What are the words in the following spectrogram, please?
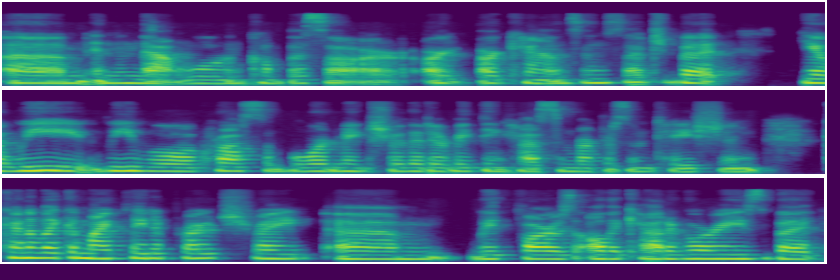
um, and then that will encompass our, our our cans and such. But yeah, we we will across the board make sure that everything has some representation, kind of like a my plate approach, right? Um, with far as all the categories, but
